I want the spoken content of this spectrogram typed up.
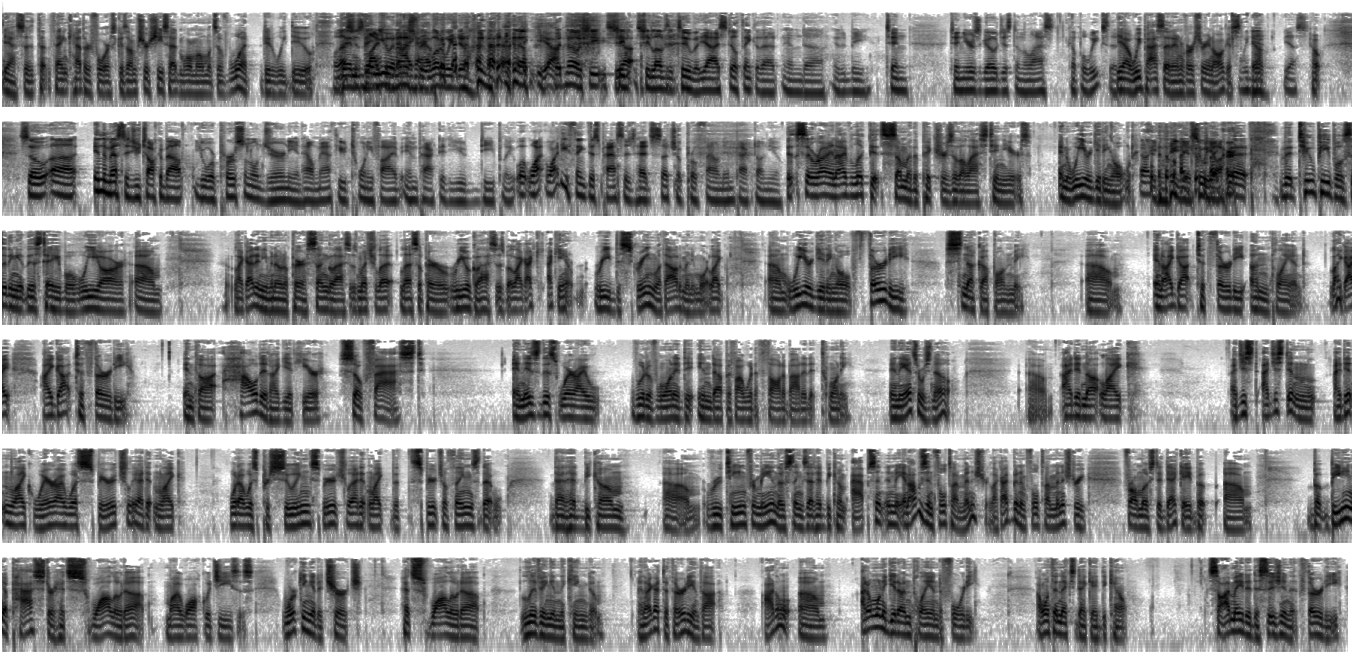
yeah, so th- thank Heather for us because I'm sure she's had more moments of what did we do well, that's than, just than you and ministry. I have. What are we doing? but, you know, yeah. but no, she she Yeah. she loves it too. But yeah, I still think of that, and uh, it'd be 10, 10 years ago, just in the last couple of weeks. That Yeah, we passed that anniversary in August. we Yeah. did. Yes. Oh, So uh, in the message, you talk about your personal journey and how Matthew 25 impacted you deeply. Why, why do you think this passage had such a profound impact on you? So Ryan, I've looked at some of the pictures of the last 10 years and we are getting old. Oh, yeah, yes, we like are. The, the two people sitting at this table, we are, um, like I didn't even own a pair of sunglasses, much le- less a pair of real glasses, but like I, I can't read the screen without them anymore. Like, um, we are getting old. 30 snuck up on me. Um, and I got to 30 unplanned. Like I, I got to 30 and thought, how did I get here so fast? And is this where I would have wanted to end up if I would have thought about it at 20? And the answer was no. Um, I did not like, I just, I just didn't, I didn't like where I was spiritually. I didn't like what I was pursuing spiritually. I didn't like the spiritual things that, that had become um, routine for me and those things that had become absent in me. And I was in full time ministry. Like I'd been in full time ministry for almost a decade, but, um, but being a pastor had swallowed up my walk with Jesus. Working at a church had swallowed up living in the kingdom. And I got to 30 and thought, I don't, um, I don't want to get unplanned to 40. I want the next decade to count. So I made a decision at 30,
